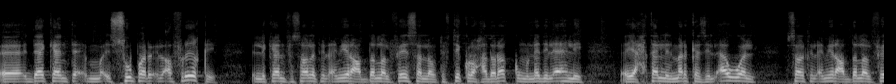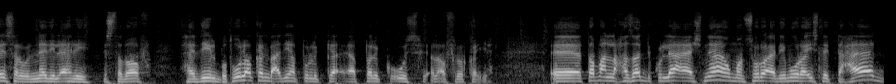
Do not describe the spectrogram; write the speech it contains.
آه، ده كان السوبر الأفريقي اللي كان في صالة الأمير عبد الله الفيصل. لو تفتكروا حضراتكم والنادي الأهلي يحتل المركز الأول في صالة الأمير عبد الله الفيصل والنادي الأهلي استضاف هذه البطولة وكان بعديها بطولة أبطال الكؤوس الأفريقية. آه، طبعا اللحظات دي كلها عشناها ومنصور أريمو رئيس الاتحاد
